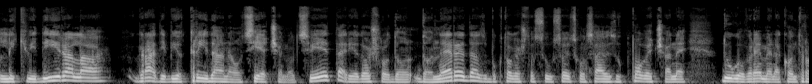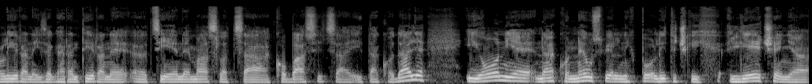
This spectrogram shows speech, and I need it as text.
likvidirala grad je bio tri dana odsječen od svijeta jer je došlo do, do nereda zbog toga što su u Sovjetskom savezu povećane dugo vremena kontrolirane i zagarantirane e, cijene maslaca, kobasica i tako dalje. I on je nakon neuspjelih političkih liječenja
